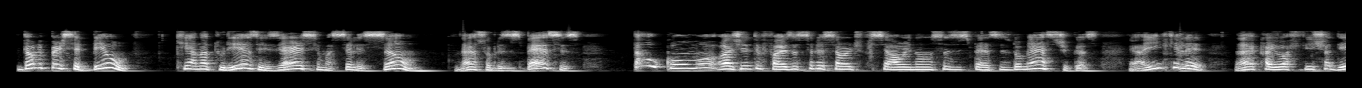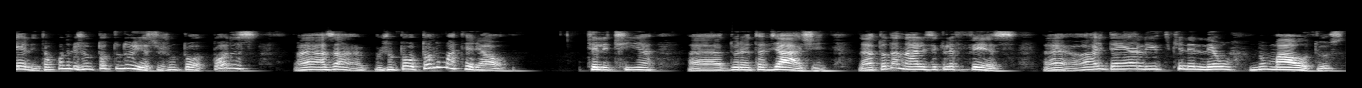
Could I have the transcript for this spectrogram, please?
Então ele percebeu que a natureza exerce uma seleção né, sobre as espécies, tal como a gente faz a seleção artificial em nossas espécies domésticas. É aí que ele né, caiu a ficha dele. Então, quando ele juntou tudo isso, juntou todas né, as, juntou todo o material que ele tinha uh, durante a viagem, né, toda a análise que ele fez, né, a ideia ali que ele leu no Malthus,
